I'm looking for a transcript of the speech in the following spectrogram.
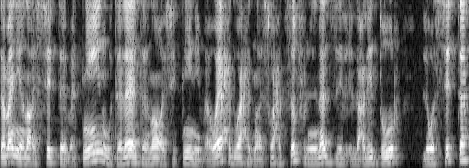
8 ناقص 6 يبقى 2 و3 ناقص 2 يبقى 1 1 ناقص 1 صفر ننزل اللي عليه الدور اللي هو الستة.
